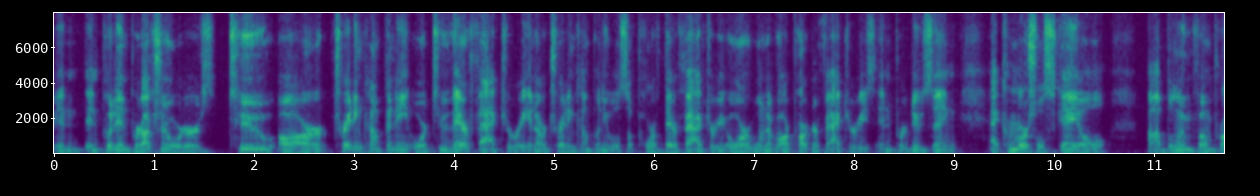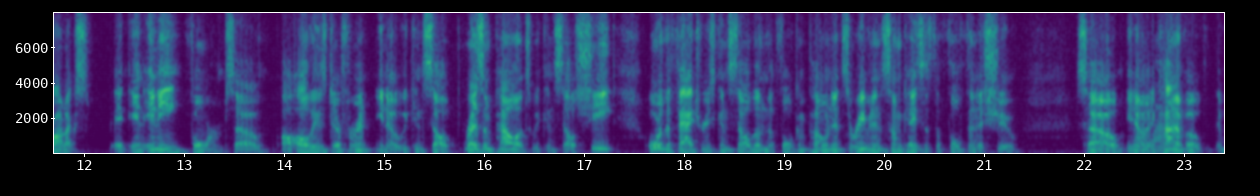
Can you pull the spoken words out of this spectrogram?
and, and put in production orders to our trading company or to their factory, and our trading company will support their factory or one of our partner factories in producing at commercial scale uh, Bloom foam products in any form. So all, these different, you know, we can sell resin pellets, we can sell sheet, or the factories can sell them the full components, or even in some cases the full finished shoe. So you know, oh, and wow. it kind of a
